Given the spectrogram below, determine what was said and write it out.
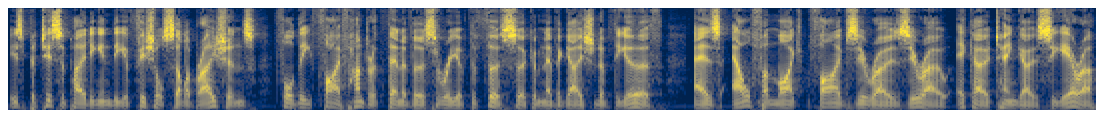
is participating in the official celebrations for the 500th anniversary of the first circumnavigation of the Earth as Alpha Mike 500 Echo Tango Sierra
